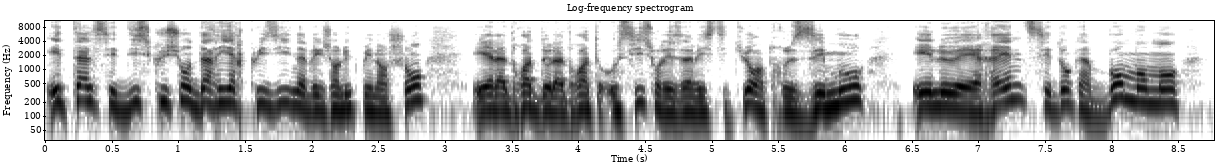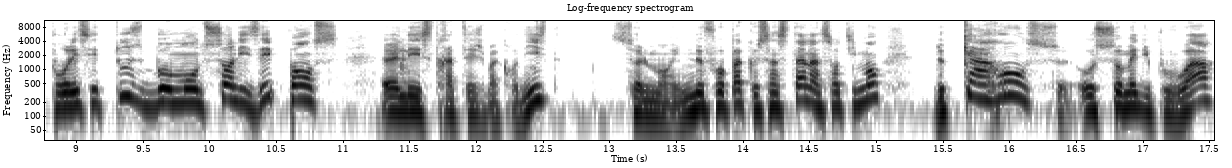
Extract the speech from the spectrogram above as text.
étale ses discussions d'arrière-cuisine avec Jean-Luc Mélenchon et à la droite de la droite aussi sur les investitures entre Zemmour et le RN. C'est donc un bon moment pour laisser tout ce beau monde s'enliser, pensent euh, les stratèges macronistes. Seulement, il ne faut pas que s'installe un sentiment de carence au sommet du pouvoir.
